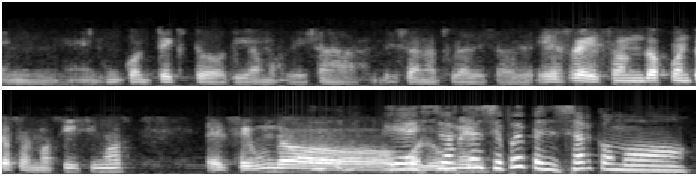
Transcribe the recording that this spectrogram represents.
en, un contexto, digamos, de esa, de esa naturaleza. Es, son dos cuentos hermosísimos. El segundo eh, volumen... ¿Se puede pensar como,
